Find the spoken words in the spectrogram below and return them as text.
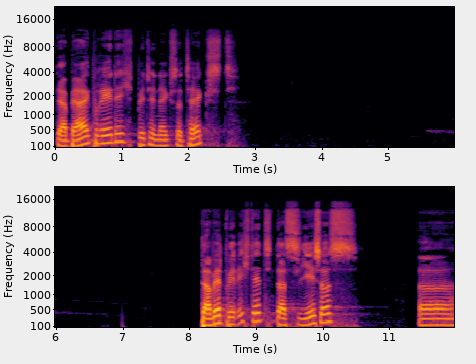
der Bergpredigt, bitte nächster Text. Da wird berichtet, dass Jesus äh,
